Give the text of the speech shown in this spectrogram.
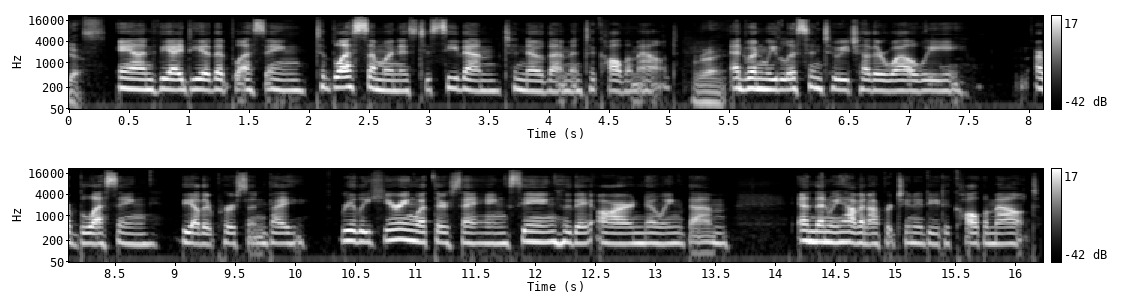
Yes, and the idea that blessing, to bless someone is to see them, to know them, and to call them out. right. And when we listen to each other well, we are blessing the other person by really hearing what they're saying, seeing who they are, knowing them. And then we have an opportunity to call them out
